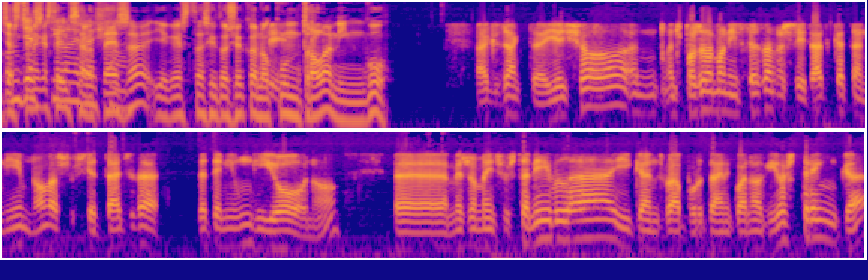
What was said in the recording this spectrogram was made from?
gestiona aquesta incertesa i aquesta situació que no Sí. controla ningú. Exacte, i això en- ens posa de manifest la necessitat que tenim, no?, les societats de, de tenir un guió, no?, eh, més o menys sostenible i que ens va portant... Quan el guió es trenca,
